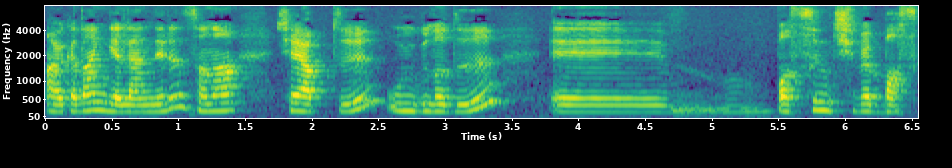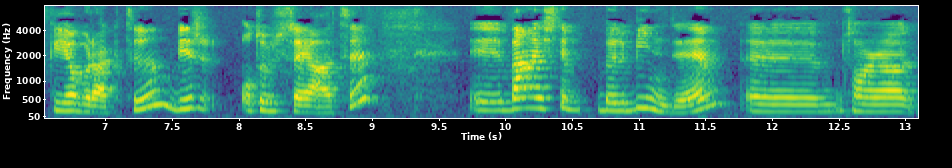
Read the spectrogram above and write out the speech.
arkadan gelenlerin sana şey yaptığı, uyguladığı e, basınç ve baskıya bıraktığın bir otobüs seyahati. E, ben işte böyle bindim. E, sonra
